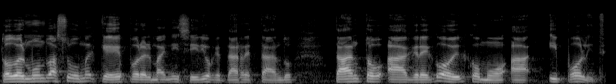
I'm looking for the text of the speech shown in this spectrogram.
todo el mundo asume que es por el magnicidio que está arrestando tanto a Gregory como a Hipólito.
